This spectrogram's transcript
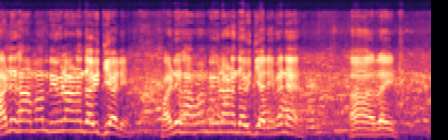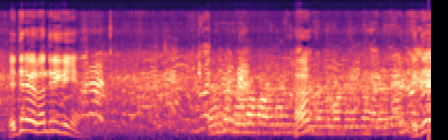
பழுகாமம் விவுலானந்த வித்யாலயம். பழுகாமம் விவுலானந்த வித்யாலயம் என்ன? ஆ ரைட் எத்தனை பேர் வந்திருக்கிறீங்க? ஆ? இது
